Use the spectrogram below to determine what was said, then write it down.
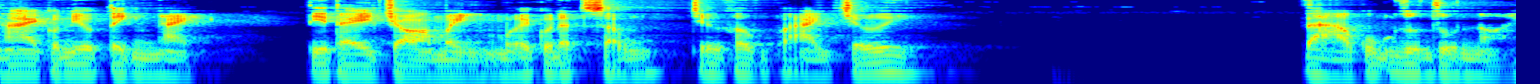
hai con yêu tinh này. Thì thầy cho mình mới có đất sống Chứ không phải chơi. Đào cũng run run nói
